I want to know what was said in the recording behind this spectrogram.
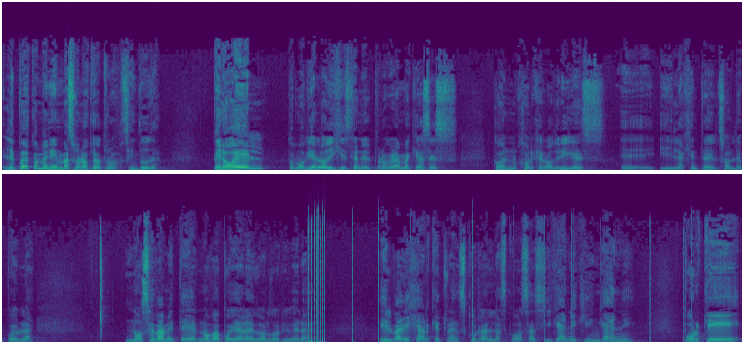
Le puede convenir más uno que otro, sin duda. Pero él, como bien lo dijiste en el programa que haces con Jorge Rodríguez eh, y la gente del Sol de Puebla, no se va a meter, no va a apoyar a Eduardo Rivera. Él va a dejar que transcurran las cosas y gane quien gane. Porque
